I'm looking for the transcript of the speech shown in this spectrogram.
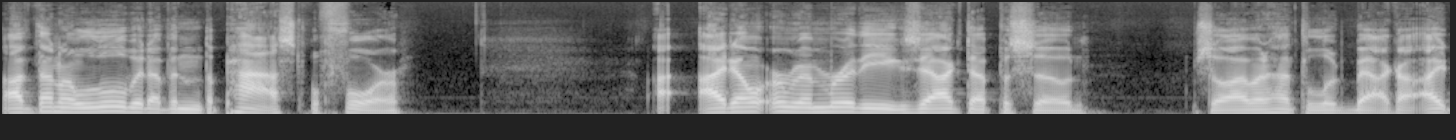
I've done a little bit of it in the past before. I don't remember the exact episode, so I'm gonna have to look back. I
